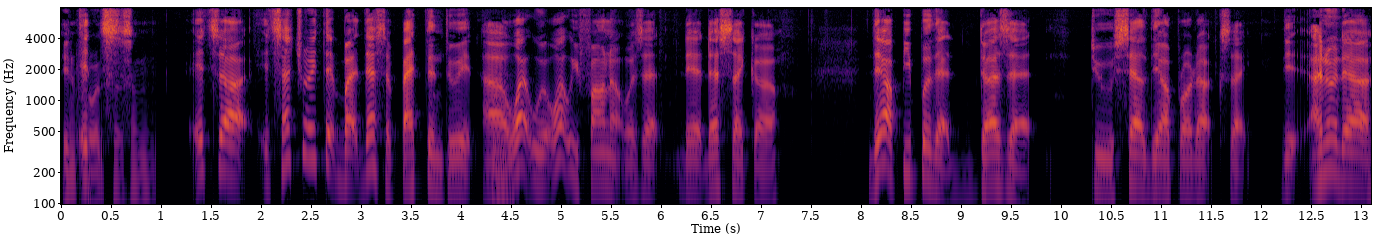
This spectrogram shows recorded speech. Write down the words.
influencers and it's uh it's saturated but there's a pattern to it uh Mm. what we what we found out was that there there's like a there are people that does that to sell their products like they, i know there are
